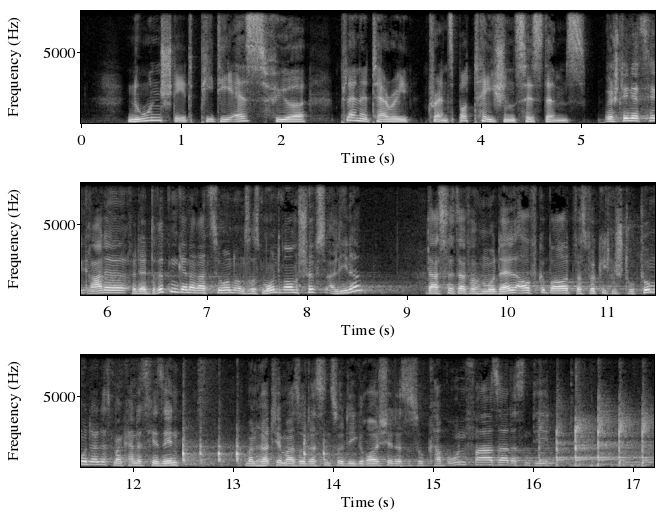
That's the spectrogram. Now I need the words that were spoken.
Nun steht PTS für Planetary Transportation Systems. Wir stehen jetzt hier gerade für der dritten Generation unseres Mondraumschiffs Alina. Das ist einfach ein Modell aufgebaut, was wirklich ein Strukturmodell ist. Man kann das hier sehen. Man hört hier mal so, das sind so die Geräusche, das ist so Carbonfaser, das sind die,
